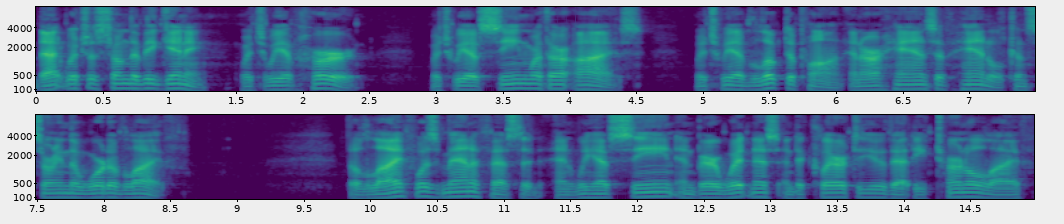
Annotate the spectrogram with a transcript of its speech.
That which was from the beginning, which we have heard, which we have seen with our eyes, which we have looked upon, and our hands have handled concerning the word of life. The life was manifested, and we have seen and bear witness and declare to you that eternal life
